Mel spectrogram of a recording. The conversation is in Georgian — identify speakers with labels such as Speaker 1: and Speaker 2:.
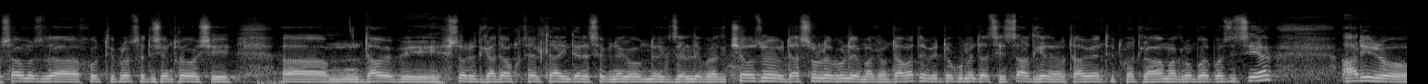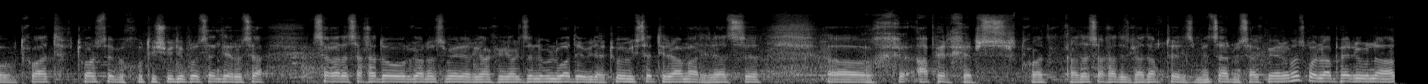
Speaker 1: 65% შემთხვევაში დავები სწორედ გადამხდელთა ინტერესები ნაგავდნენ გრძელდება. შეუძლებელი დასრულებულია, მაგრამ დამატებით დოკუმენტაციის წარდგენა რომ თავიანთი თქვა გამაგრობა პოზიცია არის რომ თქვათ თვარსები 5-7%-ია, როცა საგადასახადო ორგანოს მიერ გაგრძელებული ვადები და თუ ისეთი რამ არის, რაც აფერხებს თქვათ გადასახადის გადამხდელის მეწარმის საქმიანობას, ყველაფერი უნდა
